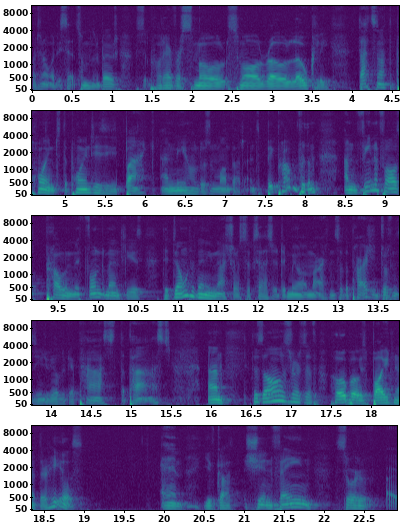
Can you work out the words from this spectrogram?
I don't know what he said, something about whatever small small role locally. That's not the point. The point is he's back, and Micheál doesn't want that. And it's a big problem for them. And Fianna Fáil's problem fundamentally is they don't have any natural successor to Micheál Martin, so the party doesn't seem to be able to get past the past. And there's all sorts of hobos biting at their heels. Um, you've got Sinn Féin sort of uh,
